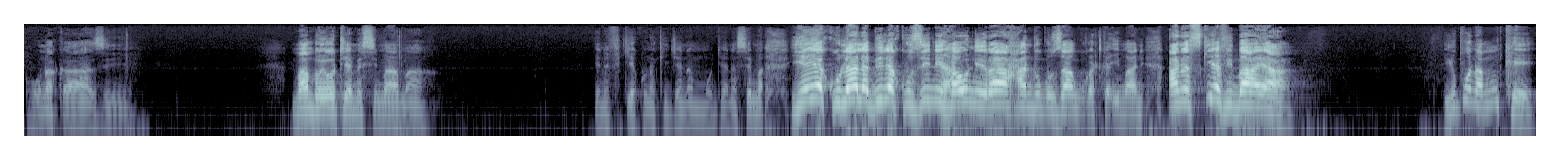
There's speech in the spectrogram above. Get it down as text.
Huna kazi. Mambo yote yamesimama. Inafikia kuna kijana mmoja anasema yeye kulala bila kuzini haoni raha ndugu zangu katika imani. Anasikia vibaya. Yupo na mke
